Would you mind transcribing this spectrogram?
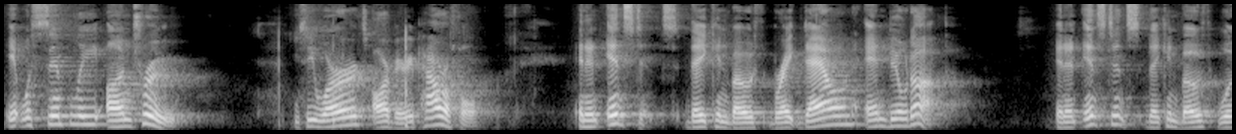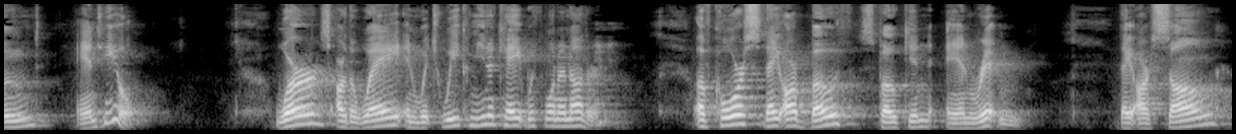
it was simply untrue. You see, words are very powerful. In an instant, they can both break down and build up. In an instant, they can both wound and heal. Words are the way in which we communicate with one another. Of course, they are both spoken and written. They are sung,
